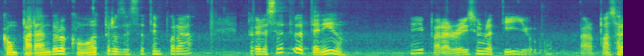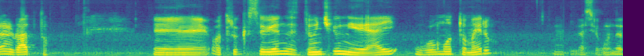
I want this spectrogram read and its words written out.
comparándolo con otros de esta temporada, pero es entretenido, ¿eh? para reírse un ratillo, para pasar el rato. Eh, otro que estoy viendo es Dungeon Idai Hugo Motomero, la segunda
